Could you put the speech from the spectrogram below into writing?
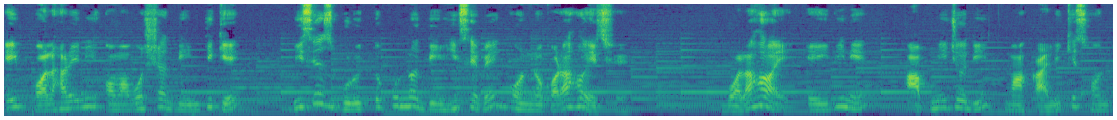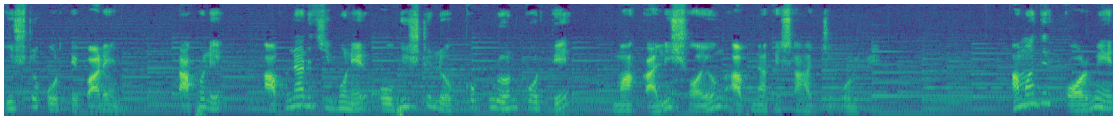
এই ফলহারিণী অমাবস্যা দিনটিকে বিশেষ গুরুত্বপূর্ণ দিন হিসেবে গণ্য করা হয়েছে। বলা হয়, এই দিনে আপনি যদি মা কালীকে সন্তুষ্ট করতে পারেন, তাহলে আপনার জীবনের অভীষ্ট লক্ষ্য পূরণ করতে মা কালী স্বয়ং আপনাকে সাহায্য করবে। আমাদের কর্মের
